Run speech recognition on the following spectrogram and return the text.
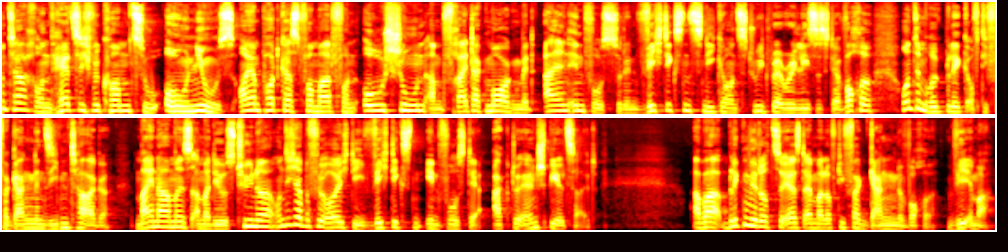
Guten Tag und herzlich willkommen zu O News, eurem Podcast-Format von O Schuhen am Freitagmorgen mit allen Infos zu den wichtigsten Sneaker- und Streetwear-Releases der Woche und im Rückblick auf die vergangenen sieben Tage. Mein Name ist Amadeus Thüner und ich habe für euch die wichtigsten Infos der aktuellen Spielzeit. Aber blicken wir doch zuerst einmal auf die vergangene Woche, wie immer,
